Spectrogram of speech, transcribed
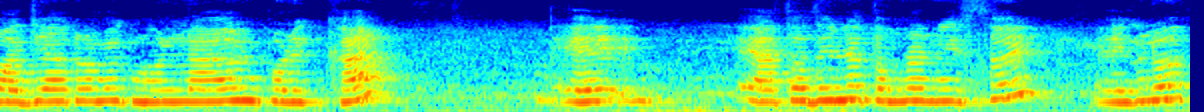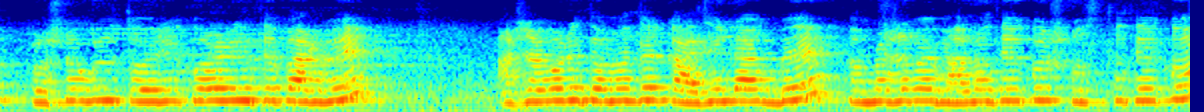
পর্যায়ক্রমিক মূল্যায়ন পরীক্ষা। এতদিনে তোমরা নিশ্চয়ই এইগুলো প্রশ্নগুলো তৈরি করে নিতে পারবে। আশা করি তোমাদের কাজে লাগবে। তোমরা সবাই ভালো থেকো, সুস্থ থেকো।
